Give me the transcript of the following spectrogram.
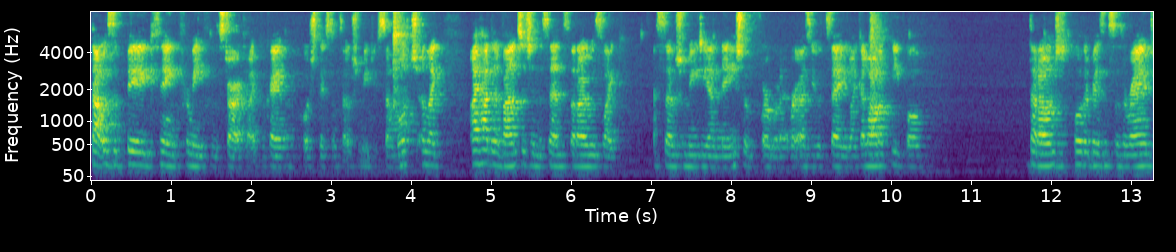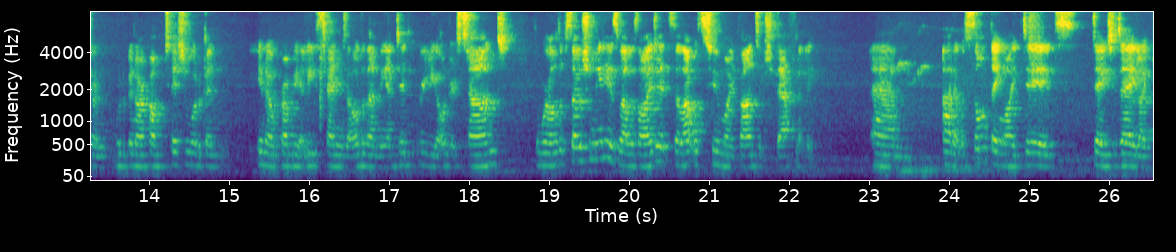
that was a big thing for me from the start. Like, okay, I'm to push this on social media so much, and like I had an advantage in the sense that I was like a social media native or whatever, as you would say. Like a lot of people that owned other businesses around and would have been our competition would have been, you know, probably at least ten years older than me and didn't really understand the world of social media as well as I did. So that was to my advantage, definitely. Um, and it was something I did day to day, like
